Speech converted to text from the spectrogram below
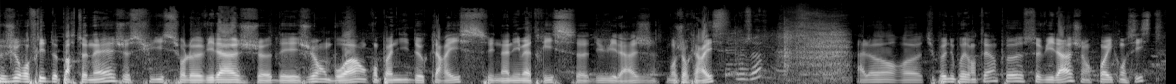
toujours au flip de Partenay. Je suis sur le village des Jeux en bois en compagnie de Clarisse, une animatrice du village. Bonjour Clarisse. Bonjour. Alors, euh, tu peux nous présenter un peu ce village, en quoi il consiste?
